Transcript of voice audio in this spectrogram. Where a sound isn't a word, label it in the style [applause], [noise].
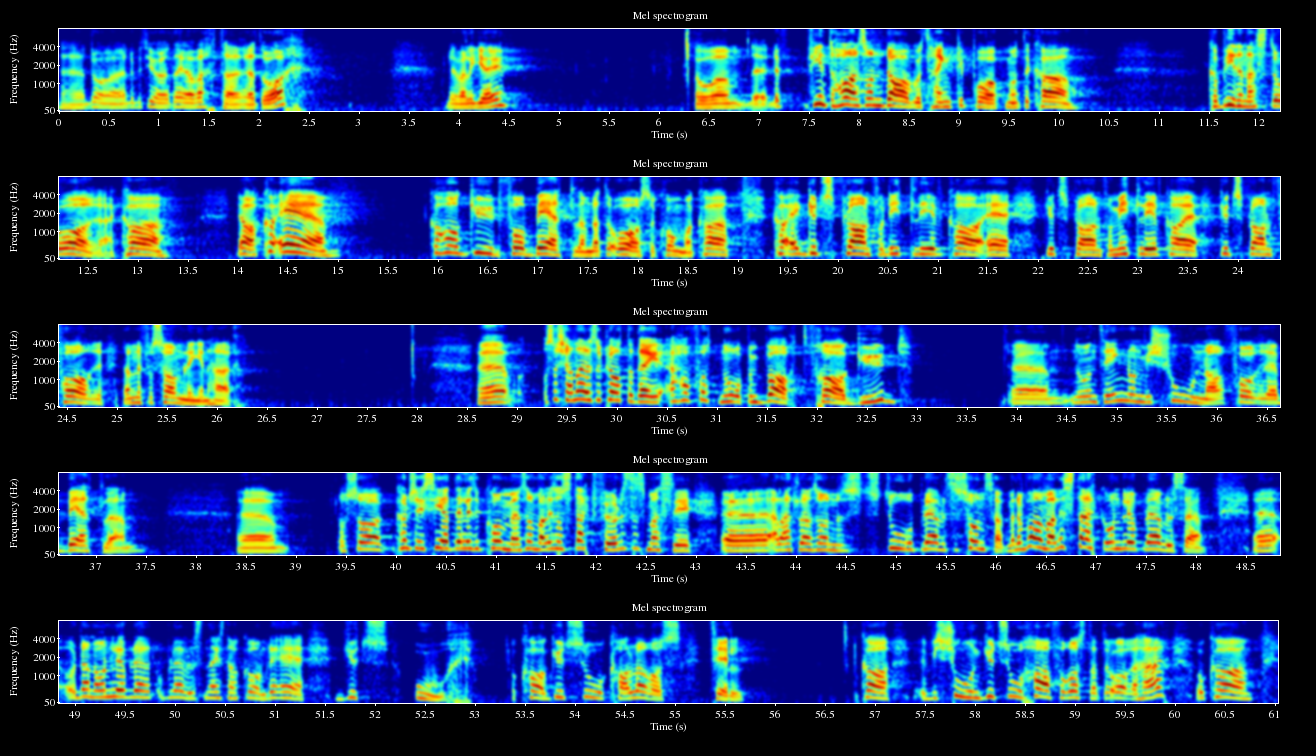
Eh, Da, det betyr at jeg har vært her et år. Det er veldig gøy. Og um, det, det er fint å ha en sånn dag og tenke på, på en måte, hva, hva blir det neste året. Hva, ja, hva er hva har Gud for Betlehem dette året som kommer? Hva, hva, er Guds plan for ditt liv? Hva er Guds plan for mitt liv? Hva er Guds plan for denne forsamlingen her? Eh, og så kjenner jeg det så klart at jeg, jeg har fått noe åpenbart fra Gud. Eh, noen ting, noen visjoner for eh, Betlehem. Eh, og så kan jeg si at det liksom kom en sånn veldig sånn sterk følelsesmessig eh, eller et eller annet sånn stor opplevelse sånn sett, men det var en veldig sterk åndelig opplevelse. Eh, og den åndelige opplevelsen jeg snakker om, det er Guds ord. Og hva Guds ord kaller oss til. Hva visjon Guds ord har for oss dette året her, og hva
